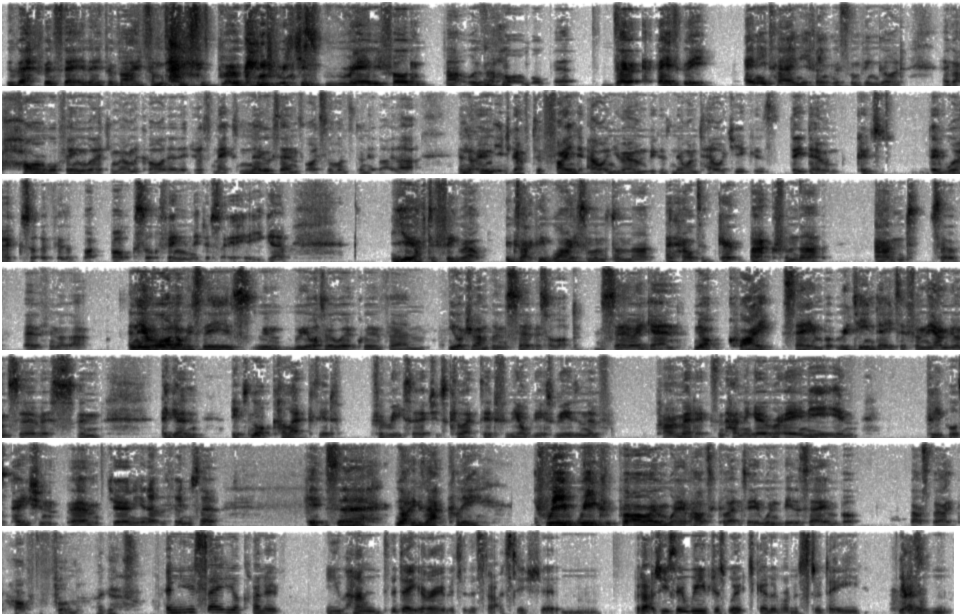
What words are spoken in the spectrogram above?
the reference data they provide sometimes is broken, which is really fun. That was a horrible bit. So basically, anytime you think there's something good, there's a horrible thing lurking around the corner that just makes no sense why someone's done it like that. And not only do you have to find it out on your own because no one tells you because they don't, because they work sort of as a box sort of thing and they just say, here you go. You have to figure out exactly why someone's done that and how to go back from that and so everything like that. And the other one, obviously, is we, we also work with um, Yorkshire Ambulance Service a lot. So again, not quite same, but routine data from the ambulance service. And again, it's not collected for research. It's collected for the obvious reason of paramedics and handing over A&E and people's patient um, journey and everything. So it's uh, not exactly... If we, we could put our own way of how to collect it, it wouldn't be the same, but that's like half the fun, I guess. And you say you're kind of, you hand the data over to the statistician, but actually, so we've just worked together on a study, yes. um,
